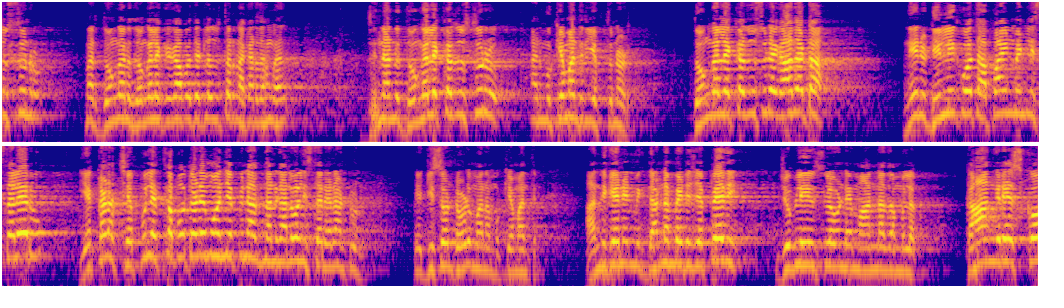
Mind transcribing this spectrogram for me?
చూస్తుండ్రు. మరి దొంగను దొంగ లెక్క కాకపోతే ఎట్లా చూస్తారు నాకు అర్థం కాదు నన్ను దొంగ లెక్క చూస్తుర్రు అని ముఖ్యమంత్రి చెప్తున్నాడు దొంగ లెక్క చూస్తుడే కాదట నేను ఢిల్లీకి పోతే అపాయింట్మెంట్లు ఇస్తలేరు ఎక్కడ చెప్పులు ఎత్తుకపోతాడేమో అని చెప్పి నాకు నన్ను కలవలిస్తారని అంటుండు ఇక గిసొంటోడు మన ముఖ్యమంత్రి అందుకే నేను మీకు దండం పెట్టి చెప్పేది జూబ్లీ హిల్స్ లో ఉండే మా అన్నదమ్ములకు కాంగ్రెస్ को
